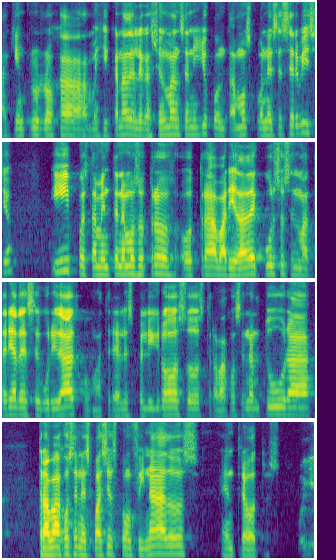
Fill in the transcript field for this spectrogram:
Aquí en Cruz Roja Mexicana, Delegación Manzanillo, contamos con ese servicio y pues también tenemos otros, otra variedad de cursos en materia de seguridad, con materiales peligrosos, trabajos en altura, trabajos en espacios confinados, entre otros. Oye,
